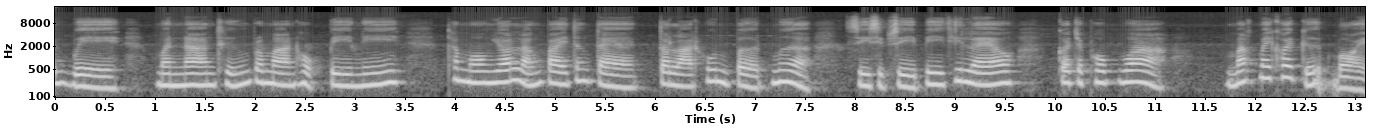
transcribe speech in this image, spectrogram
ด์เวย์มานานถึงประมาณ 6 ปีนี้ ถ้ามองย้อนหลังไปตั้งแต่ตลาดหุ้นเปิดเมื่อ 44 ปีที่แล้ว ก็จะพบว่ามักไม่ค่อยเกิดบ่อย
